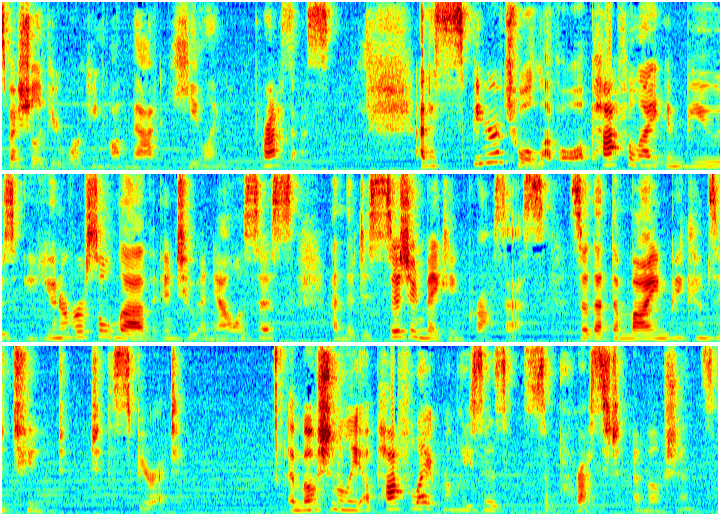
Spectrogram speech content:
especially if you're working on that healing process. At a spiritual level, apophyllite imbues universal love into analysis and the decision making process so that the mind becomes attuned to the spirit. Emotionally, apophyllite releases suppressed emotions.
